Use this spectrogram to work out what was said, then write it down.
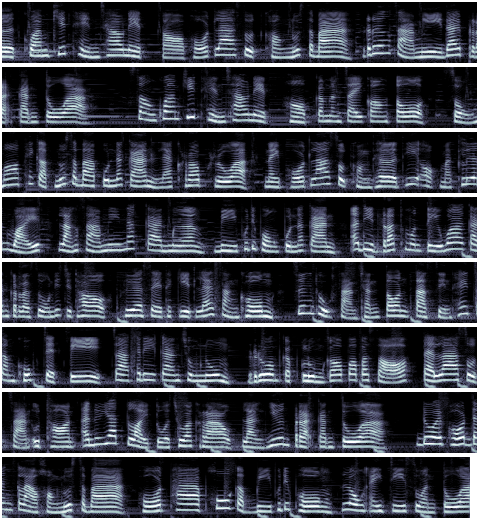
เปิดความคิดเห็นชาวเน็ต ต่อโพสต์ล่าสุดของนุสบา เรื่องสามีได้ประกันตัว สองความคิดเห็นชาวเน็ต หอบกำลังใจกองโต ส่งมอบให้กับนุสบาปุณกันและครอบครัว ในโพสต์ล่าสุดของเธอที่ออกมาเคลื่อนไหว หลังสามีนักการเมือง บีพุทธิพงศ์ปุณกัน อดีตรัฐมนตรีว่าการกระทรวงดิจิทัล เพื่อเศรษฐกิจและสังคม ซึ่งถูกศาลชั้นต้นตัดสินให้จำคุก 7 ปี จากคดีการชุมนุม ร่วมกับกลุ่มกปปส แต่ล่าสุดศาลอุทธรณ์อนุญาตปล่อยตัวชั่วคราว หลังยื่นประกันตัว โดยโพสต์ดังกล่าวของนุสบา โพสต์ภาพคู่กับบีพุทธิพงศ์ลงไอจีส่วนตัว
